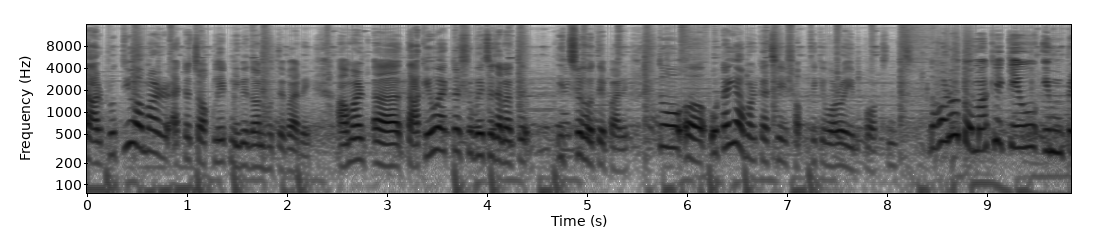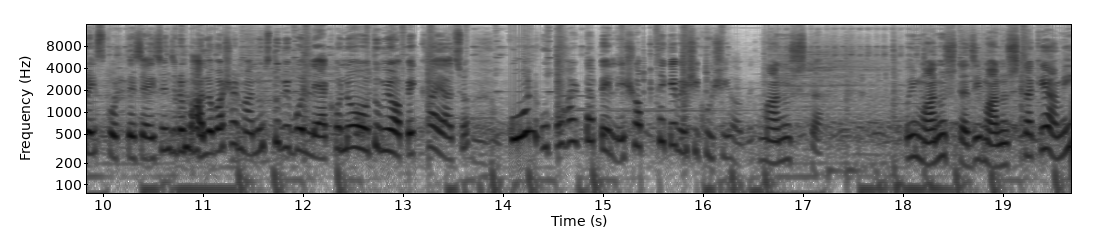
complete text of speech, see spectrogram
তার প্রতিও আমার একটা চকলেট নিবেদন হতে পারে। আমার তাকেও একটা শুভেচ্ছা জানাতে ইচ্ছে হতে পারে। তো ওটাই আমার কাছে সব থেকে বড় ইম্পর্টেন্স ধরো তোমাকে কেউ ইমপ্রেস করতে চাইছেন যেরকম ভালোবাসার মানুষ তুমি বললে এখনও তুমি অপেক্ষায় আছো কোন উপহারটা পেলে সব থেকে বেশি খুশি হবে? মানুষটা। ওই মানুষটা, যে মানুষটাকে আমি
